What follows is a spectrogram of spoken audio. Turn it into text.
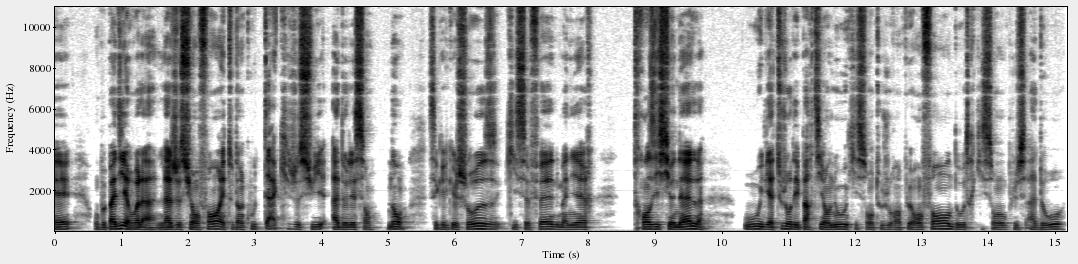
et on peut pas dire, voilà, là je suis enfant et tout d'un coup, tac, je suis adolescent. Non, c'est quelque chose qui se fait de manière transitionnelle où il y a toujours des parties en nous qui sont toujours un peu enfants, d'autres qui sont plus ados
